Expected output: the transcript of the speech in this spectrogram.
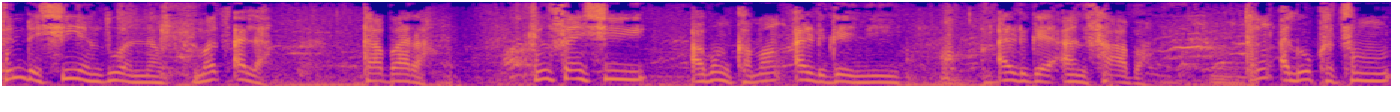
tun da shi yanzu wannan matsala ta bara kin san shi abin kamar an rigai ne an rigai an saba. Tun a lokacin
